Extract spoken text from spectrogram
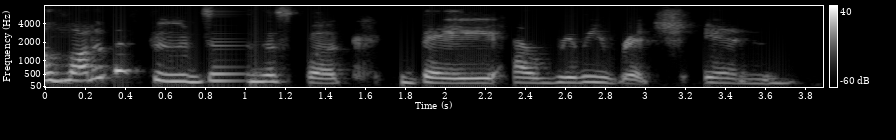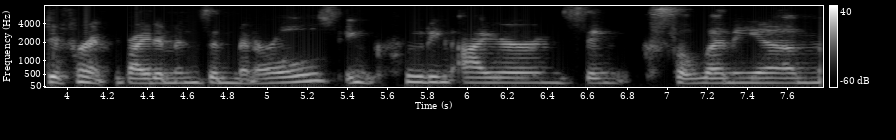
A lot of the foods in this book, they are really rich in different vitamins and minerals, including iron, zinc, selenium.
